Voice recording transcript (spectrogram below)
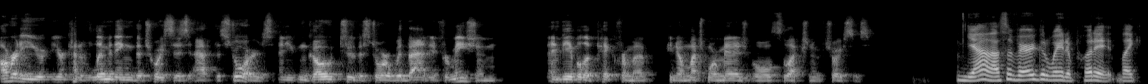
Already, you're, you're kind of limiting the choices at the stores, and you can go to the store with that information and be able to pick from a you know much more manageable selection of choices. Yeah, that's a very good way to put it. Like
